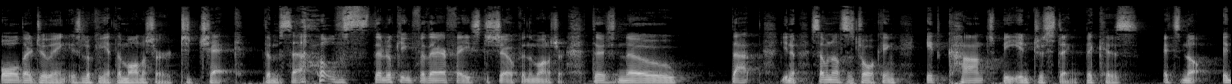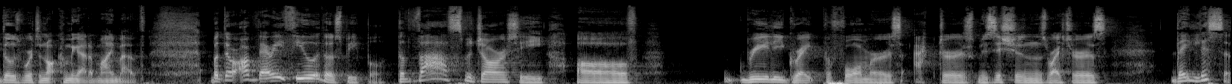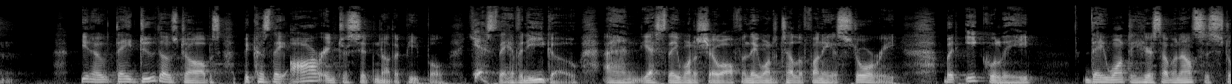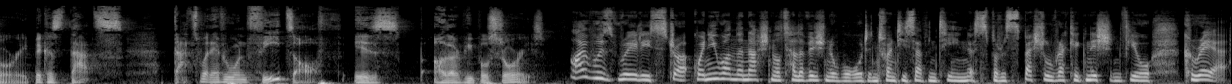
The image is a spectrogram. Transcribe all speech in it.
all they're doing is looking at the monitor to check themselves. they're looking for their face to show up in the monitor. There's no that, you know, someone else is talking. It can't be interesting because it's not, it, those words are not coming out of my mouth. But there are very few of those people. The vast majority of really great performers, actors, musicians, writers, they listen. You know, they do those jobs because they are interested in other people. Yes, they have an ego, and yes, they want to show off and they want to tell the funniest story. But equally, they want to hear someone else's story because that's that's what everyone feeds off is other people's stories. I was really struck when you won the National Television Award in 2017, a sort of special recognition for your career.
